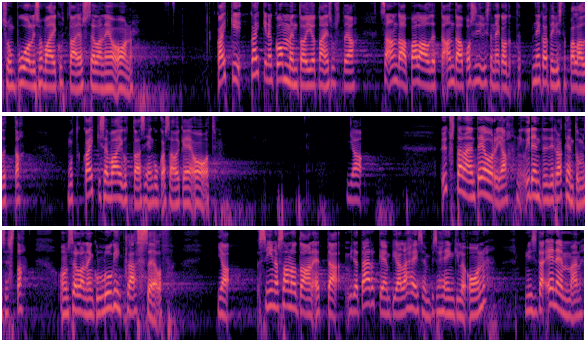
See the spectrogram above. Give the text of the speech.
sun puoliso vaikuttaa, jos sellainen jo on. Kaikki, kaikki ne kommentoi jotain susta ja se antaa palautetta, antaa positiivista negatiivista palautetta, mutta kaikki se vaikuttaa siihen, kuka sä oikein oot. Ja yksi tällainen teoria niin identiteetin rakentumisesta on sellainen kuin looking class self. Ja siinä sanotaan, että mitä tärkeämpi ja läheisempi se henkilö on, niin sitä enemmän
